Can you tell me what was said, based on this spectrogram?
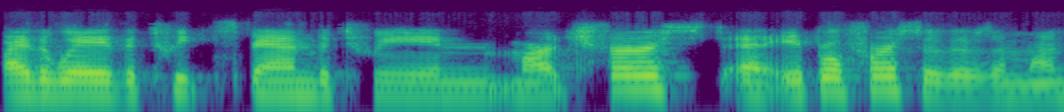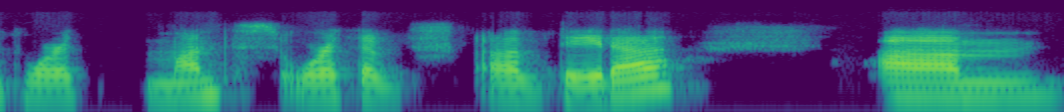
by the way, the tweet span between March 1st and April 1st, so there's a month worth months worth of, of data. Um,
